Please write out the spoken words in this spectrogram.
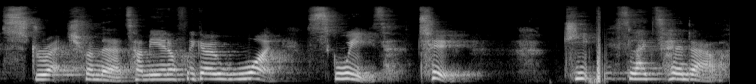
stretch from there. Tummy in, off we go. One, squeeze. Two, keep this leg turned out.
